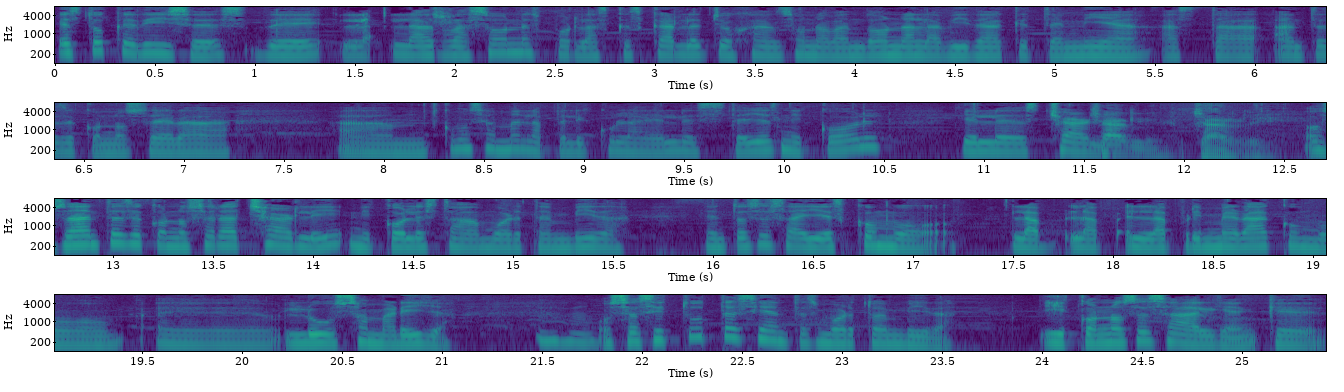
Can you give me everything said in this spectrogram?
Esto que dices de la- las razones por las que Scarlett Johansson abandona la vida que tenía hasta antes de conocer a, a, ¿cómo se llama en la película él? Este, ella es Nicole y él es Charlie. Charlie. Charlie. O sea, antes de conocer a Charlie, Nicole estaba muerta en vida. Entonces ahí es como la, la- la primera como eh, luz amarilla. O sea, si tú te sientes muerto en vida y conoces a alguien que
